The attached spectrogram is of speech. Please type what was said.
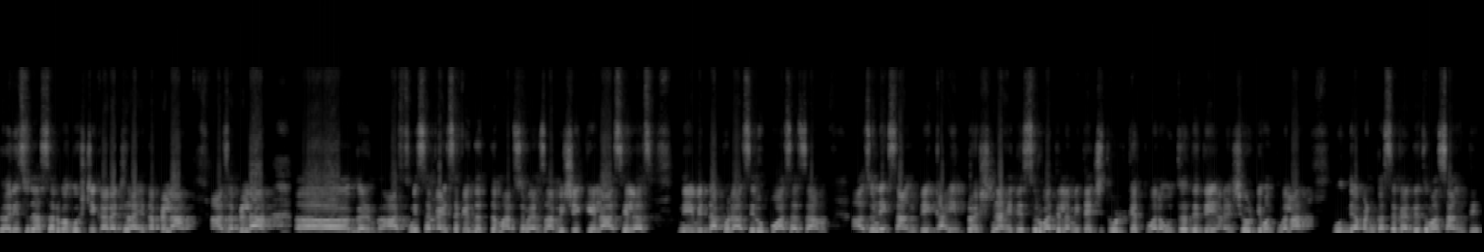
घरी सुद्धा सर्व गोष्टी करायच्या आहेत आपल्याला. आज आपल्याला अं, आज मी सकाळी सकाळी दत्त महाराज अभिषेक केला असेलच नैवेद्य दाखवला असेल उपवासाचा. अजून एक सांगते काही प्रश्न आहेत ते सुरुवातीला मी त्याची थोडक्यात तुम्हाला उत्तर देते आणि शेवटी मग तुम्हाला उद्यापन कसं करते तुम्हाला सांगते.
